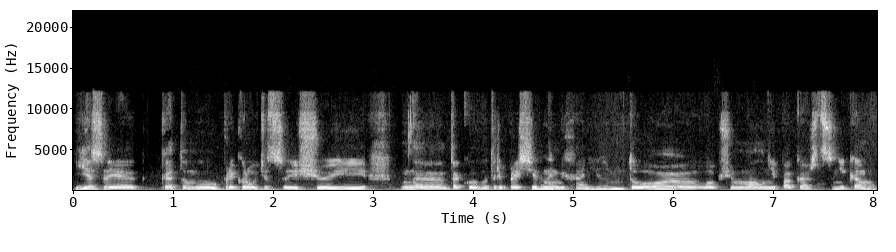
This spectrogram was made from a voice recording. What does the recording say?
если к этому прикрутится еще и э, такой вот репрессивный механизм, то, в общем, мало не покажется никому.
